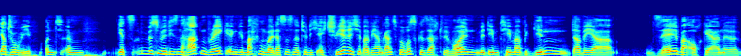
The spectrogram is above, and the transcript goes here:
Ja, Tobi, und ähm, jetzt müssen wir diesen harten Break irgendwie machen, weil das ist natürlich echt schwierig, aber wir haben ganz bewusst gesagt, wir wollen mit dem Thema beginnen, da wir ja selber auch gerne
